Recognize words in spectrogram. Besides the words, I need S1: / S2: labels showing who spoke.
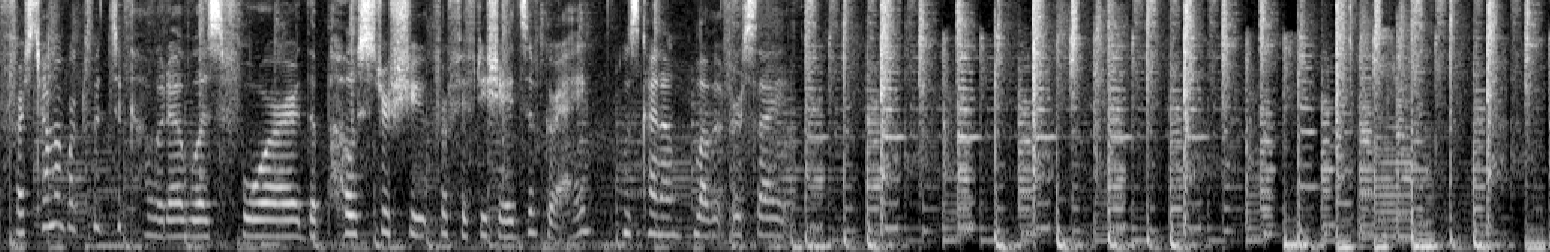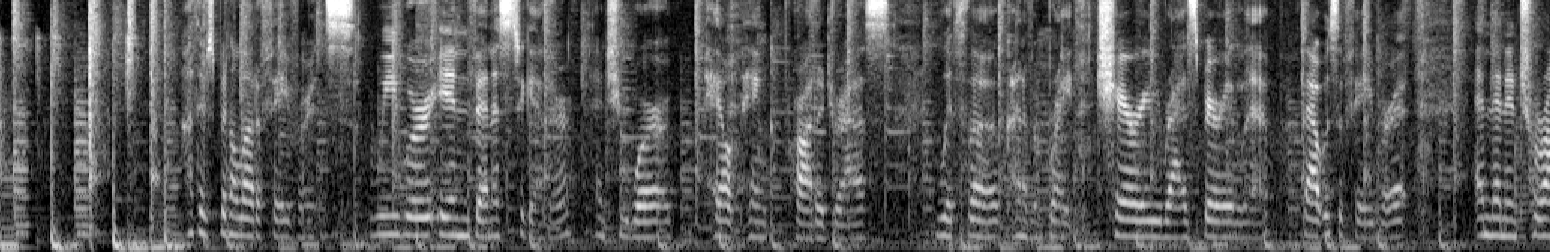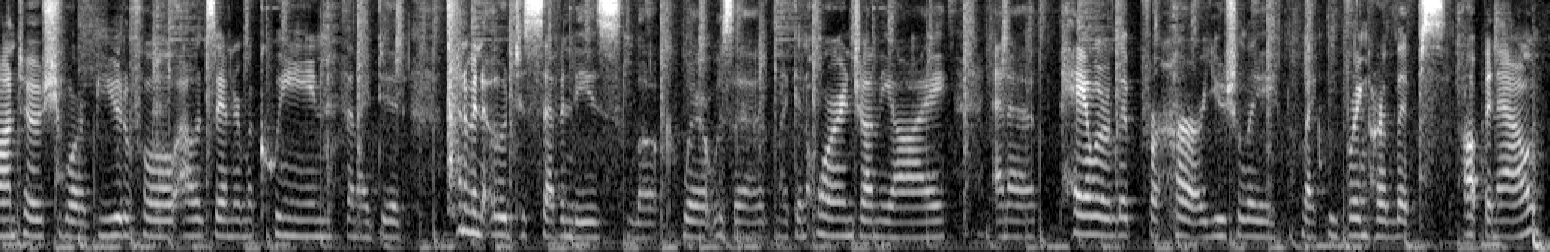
S1: First time I worked with Dakota was for the poster shoot for Fifty Shades of Grey. It was kind of love at first sight. Ah, There's been a lot of favorites. We were in Venice together, and she wore a pale pink Prada dress with a kind of a bright cherry raspberry lip. That was a favorite. And then in Toronto, she wore a beautiful Alexander McQueen. Then I did kind of an ode to 70s look where it was a like an orange on the eye and a paler lip for her. Usually, like we bring her lips up and out.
